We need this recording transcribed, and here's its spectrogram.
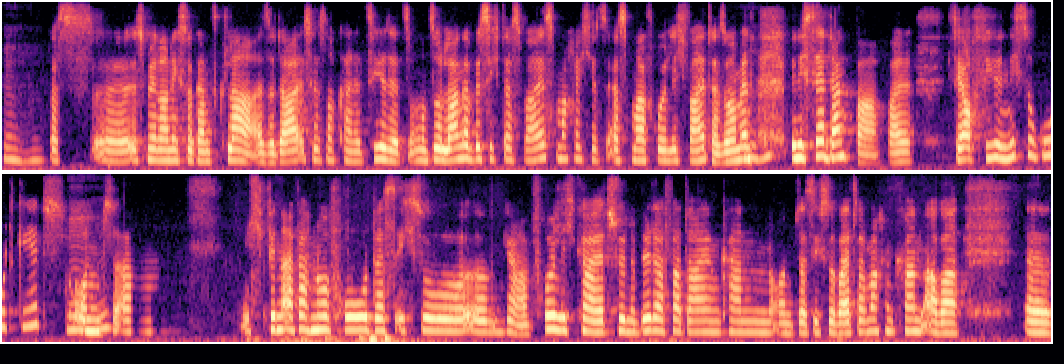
Mhm. Das äh, ist mir noch nicht so ganz klar. Also da ist jetzt noch keine Zielsetzung. Und solange, bis ich das weiß, mache ich jetzt erstmal fröhlich weiter. So im Moment mhm. bin ich sehr dankbar, weil es ja auch vielen nicht so gut geht. Mhm. Und ähm, ich bin einfach nur froh, dass ich so äh, ja, Fröhlichkeit, schöne Bilder verteilen kann und dass ich so weitermachen kann. Aber äh,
